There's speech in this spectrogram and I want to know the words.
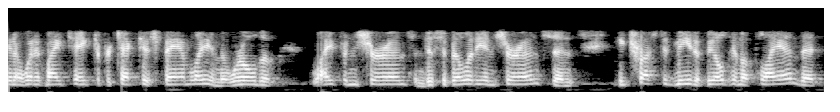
you know, what it might take to protect his family in the world of life insurance and disability insurance. And he trusted me to build him a plan that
